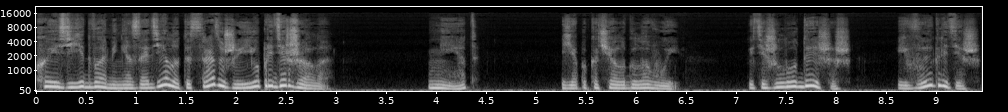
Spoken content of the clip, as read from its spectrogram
Хэйзи едва меня задела, ты сразу же ее придержала. Нет. Я покачала головой. Ты тяжело дышишь и выглядишь.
